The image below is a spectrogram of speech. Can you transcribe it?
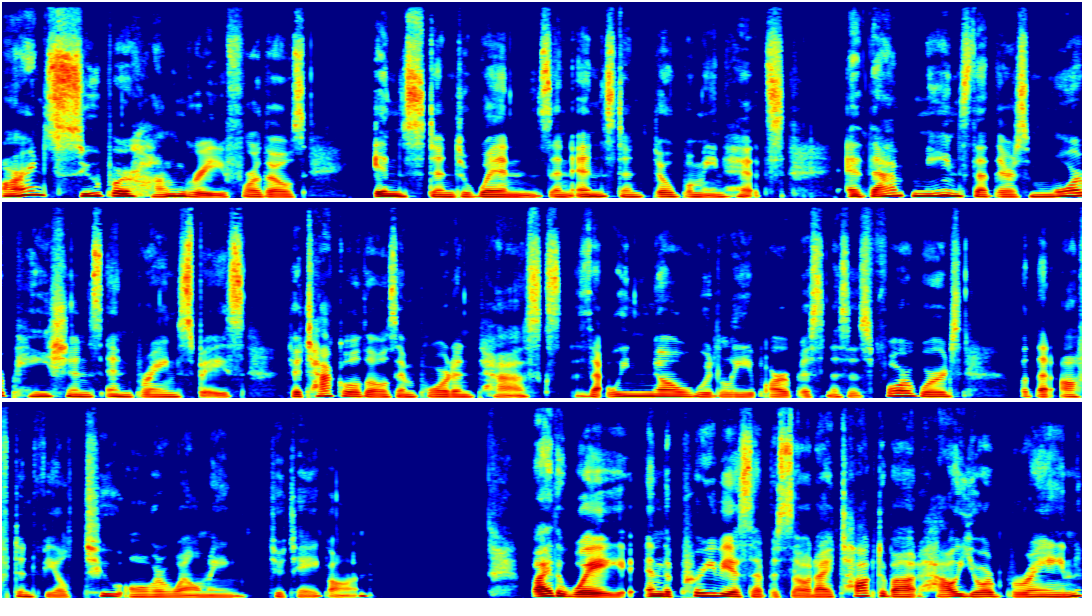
aren't super hungry for those instant wins and instant dopamine hits. And that means that there's more patience and brain space to tackle those important tasks that we know would leap our businesses forwards, but that often feel too overwhelming to take on. By the way, in the previous episode, I talked about how your brain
